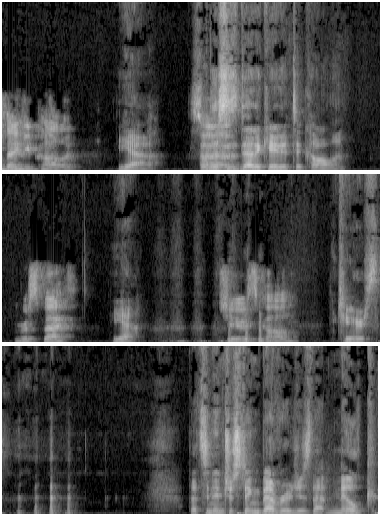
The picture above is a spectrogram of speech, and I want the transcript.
thank you, Colin. Yeah. So this Uh, is dedicated to Colin. Respect. Yeah. Cheers, Col. Cheers. That's an interesting beverage. Is that milk?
